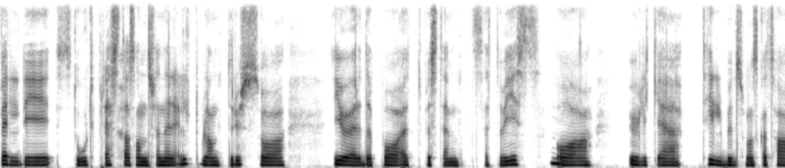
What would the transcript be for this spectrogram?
veldig stort press da, sånn generelt blant russ å gjøre det på et bestemt sett og vis, Mm. og ulike tilbud som man skal ta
